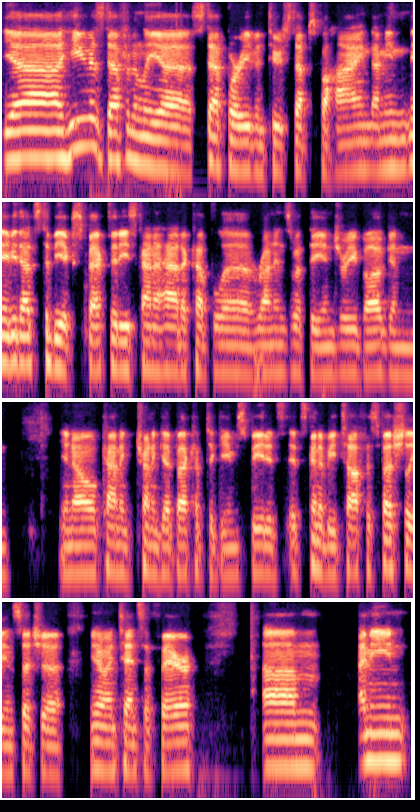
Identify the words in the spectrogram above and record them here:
Yeah, he was definitely a step or even two steps behind. I mean, maybe that's to be expected. He's kind of had a couple of run-ins with the injury bug, and you know, kind of trying to get back up to game speed. It's it's going to be tough, especially in such a you know intense affair. Um, I mean,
